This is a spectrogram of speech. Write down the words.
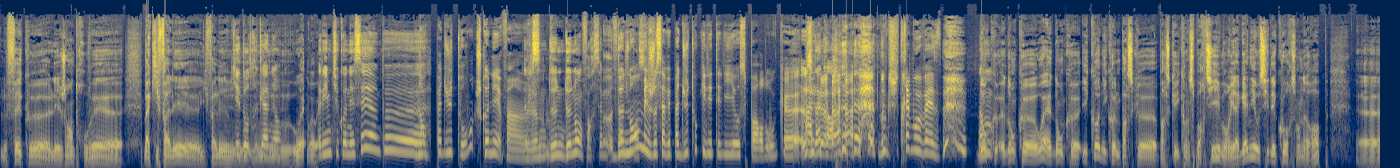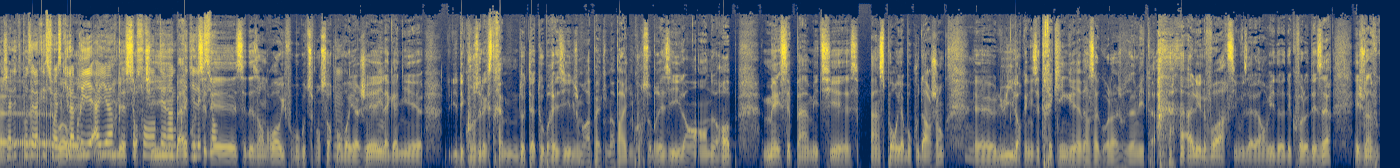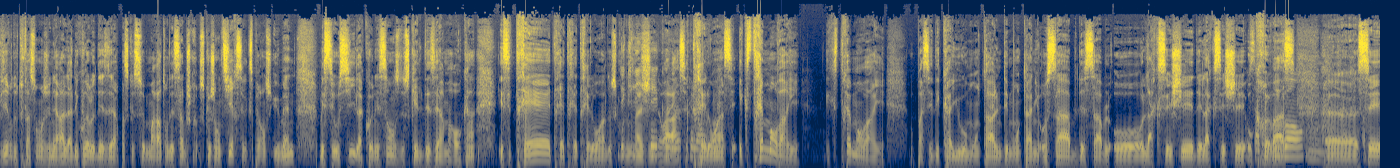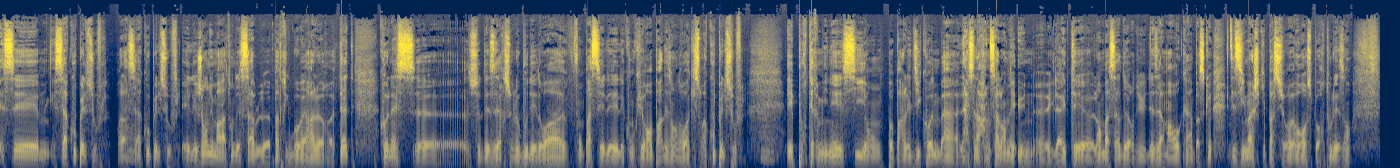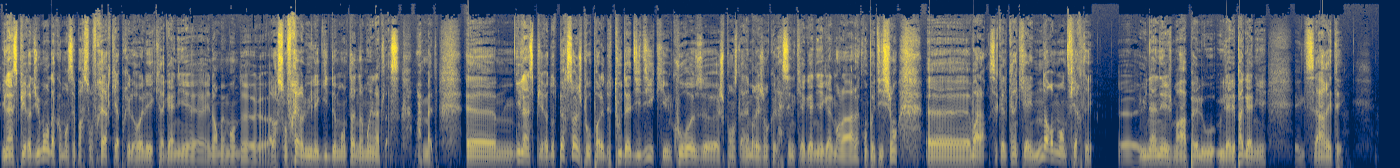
le fait que les gens trouvaient euh, bah, qu'il fallait, euh, il fallait. Qu'il y ait d'autres gagnants. euh, ouais, ouais, ouais. Rim, tu connaissais un peu euh, Non, pas du tout. Je connais, enfin, de, de nom, forcément. de Enfin, je nom, pense- mais je savais pas du tout qu'il était lié au sport, donc. euh, Ah, je- d'accord. donc je suis très mauvaise. Donc, euh, donc, euh, ouais, donc euh, icône, icône parce que parce que icône sportive. Bon, il a gagné aussi des courses en Europe. Euh, J'allais te poser la question, est-ce qu'il a brillé il- ailleurs il que sur son sorti- terrain de bah, écoute, c'est prédilection des, c'est des endroits où il faut beaucoup de sponsors pour Mm. voyager. Il a gagné euh, il y a des courses de l'extrême de tête au Brésil. Je me rappelle qu'il m'a parlé d'une course au Brésil, en, en Europe. Mais c'est pas un métier, c'est pas un sport où il y a beaucoup d'argent. Mm. Euh, lui, il organisait trekking vers Zagola. Je vous invite à aller le voir si vous avez envie de découvrir le désert. Et je viens de vous dire de toute façon en général à découvrir le désert parce que ce marathon des sables, ce que j'en tire, c'est l'expérience humaine, mais c'est aussi la connaissance de ce qu'est le désert marocain. Et c'est très très très très loin de ce qu'on imagine. Voilà, c'est très loin, ouais. c'est extrêmement varié extrêmement varié. Vous passez des cailloux aux montagnes, des montagnes au sable, des sables aux lacs séchés, des lacs séchés aux crevasses. Euh, c'est c'est c'est à couper le souffle. Voilà, Mm. c'est à couper le souffle. Et les gens du marathon des sables, Patrick Bauer à leur tête, connaissent euh, ce désert sur le bout des doigts, font passer les, les concurrents par des endroits qui sont à couper le souffle. Mm. Et pour terminer, si on peut parler d'icône, ben Hassan Hansal en est une. Euh, il a été euh, l'ambassadeur du désert marocain parce que c'est des images qui passent sur Eurosport tous les ans. Il a inspiré du monde, à commencer par son frère qui a pris le relais, qui a gagné euh, énormément de. Alors son frère, lui, il est guide de montagne dans le Moyen Atlas, Mohamed. Euh, il a inspiré d'autres personnes. Je peux vous parler de Touda Didi, qui est une coureuse, euh, je pense, la même région que la Seine, qui a gagné également la, la compétition. Euh, voilà, c'est quelqu'un qui a énormément de fierté. Euh, une année, je me rappelle, où, où il n'allait pas gagner, et il s'est arrêté.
